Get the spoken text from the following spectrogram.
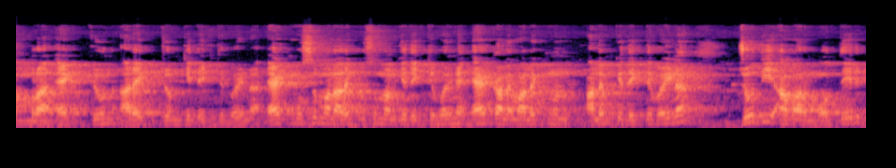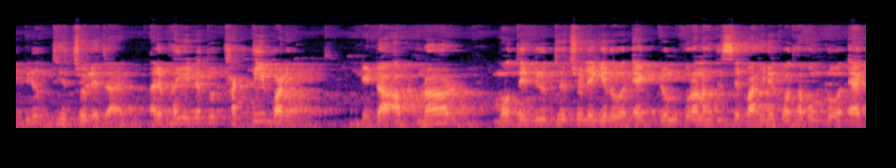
আমরা একজন আরেকজনকে দেখতে পারি না। এক মুসলমান আরেক মুসলমানকে দেখতে পারি না, এক আলেম আরেক আলেমকে দেখতে পারি না। যদি আমার মতের বিরুদ্ধে চলে যায়, আরে ভাই, এটা তো থাকতেই পারে। এটা আপনার মতের বিরুদ্ধে চলে গেল, একজন কোরআন হাদিসের বাহিরে কথা বলল, এক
